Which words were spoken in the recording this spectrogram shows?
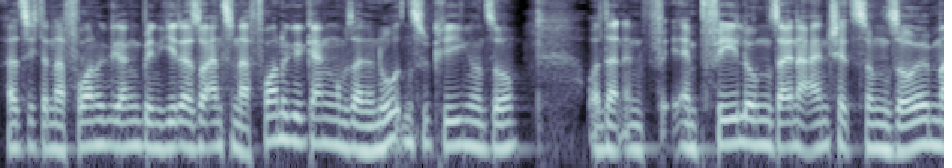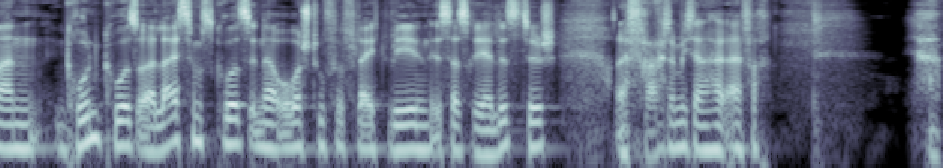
als ich dann nach vorne gegangen bin, jeder so einzeln nach vorne gegangen, um seine Noten zu kriegen und so. Und dann Empf Empfehlungen, seine Einschätzung, soll man Grundkurs oder Leistungskurs in der Oberstufe vielleicht wählen? Ist das realistisch? Und er fragte mich dann halt einfach, ja,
